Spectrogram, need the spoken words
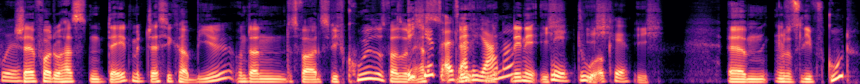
cool. stell dir vor, du hast ein Date mit Jessica Biel und dann, das war, das lief cool, das war so ein Ich jetzt erstes- als nee, Ariana? Nee, nee, ich. Nee, du, ich, okay. Ich. Ähm, und das lief gut,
